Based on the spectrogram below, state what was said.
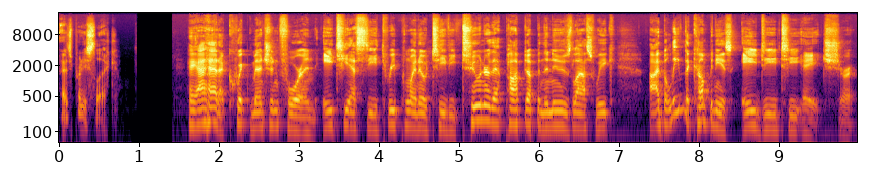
that's pretty slick. Hey, I had a quick mention for an ATSC 3.0 TV tuner that popped up in the news last week. I believe the company is ADTH or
